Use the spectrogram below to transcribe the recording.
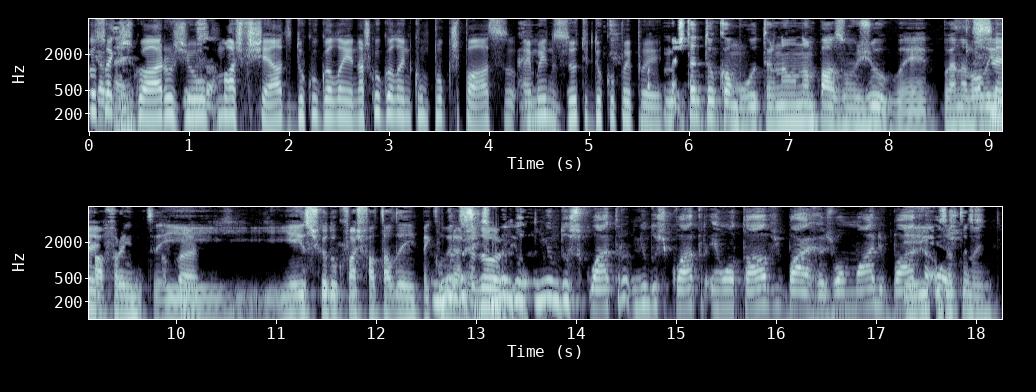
o consegue jogar o jogo mais fechado do que o Galeno. Acho que o Galeno com pouco espaço é menos útil do que o PP. Mas tanto um como o outro não, não pausam o jogo, é pegar na bola e Sim. ir para a frente. Ok. E, e é esse jogador que faz falta ali para Nenhum equilibrar dos, a jogador. nenhum nenhum dos quatro, nenhum dos quatro é um Otávio barra João Mário barra E-. Exatamente.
